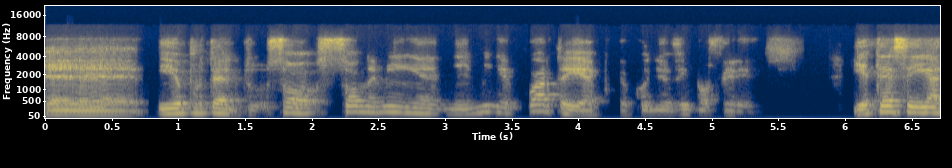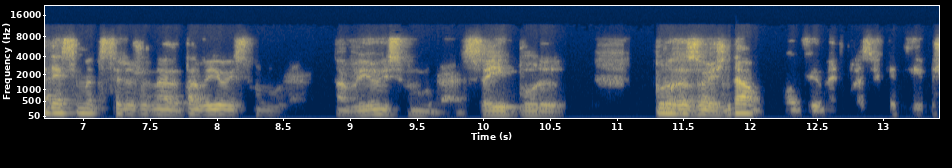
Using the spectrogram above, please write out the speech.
É, e eu, portanto, só, só na, minha, na minha quarta época, quando eu vim para o Feirense, e até saí à 13 terceira jornada, estava eu em segundo lugar. Estava eu em segundo lugar. Saí por, por razões não, obviamente, classificativas.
